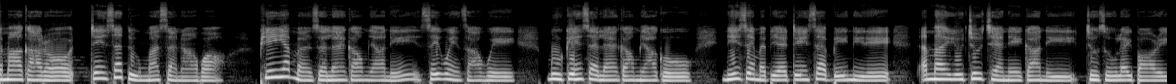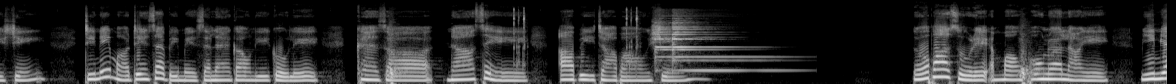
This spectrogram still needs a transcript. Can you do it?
ကျမကတော့တင်ဆက်သူမဆန္ဒပါဖြည့်ရမှန်ဇလန်းကောင်းများနဲ့စိတ်ဝင်စားဝယ်မူကင်းဇလန်းကောင်းများကိုနေ့စဉ်မပြတ်တင်ဆက်ပေးနေတဲ့အမှန် YouTube Channel ကနေကြိုဆိုလိုက်ပါရရှင်ဒီနေ့မှာတင်ဆက်ပေးမယ့်ဇလန်းကောင်းလေးကိုလည်းခန်းစားနားဆင်အားပေးကြပါအောင်ရှင်လောဘဆိုတဲ့အမောင်ဖုံးလွှမ်းလာရင်မြည်မြ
